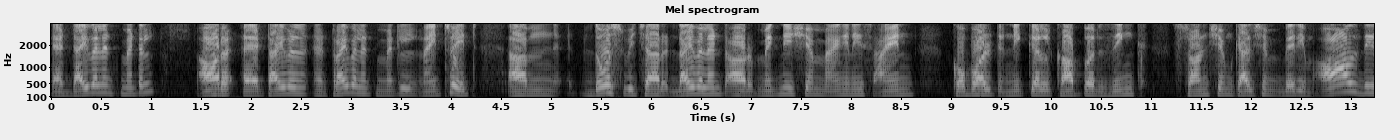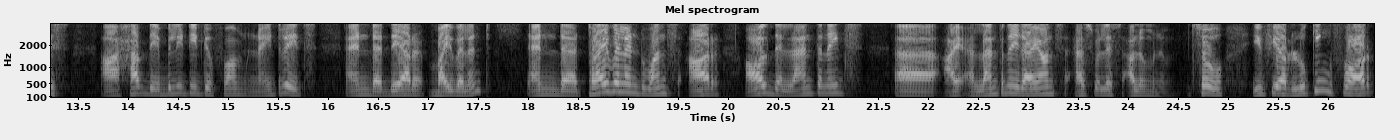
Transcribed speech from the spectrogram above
a divalent metal or a trivalent, a trivalent metal nitrate. Um, those which are divalent are magnesium, manganese, iron, cobalt, nickel, copper, zinc, strontium, calcium, barium. All these uh, have the ability to form nitrates and uh, they are bivalent. And uh, trivalent ones are all the lanthanides uh, lanthanide ions as well as aluminum. So if you are looking for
